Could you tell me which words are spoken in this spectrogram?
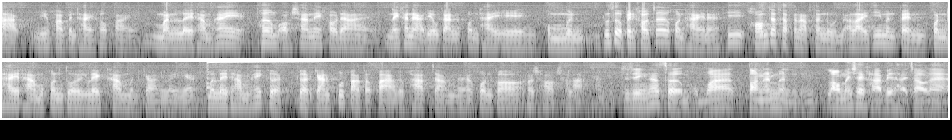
ลากมีความเป็นไทยเข้าไป มันเลยทำให้เพิ่มออปชันให้เขาได้ ในขณะเดียวกันคนไทยเอง ผมเหมือนรู้สึกเป็น culture คนไทยนะที่พร้อมจะสนับสนุนอะไรที่มันเป็นคนไทยทำคนตัวเล็กๆทำเหมือนกันอะไรเงี้ยมันเลยทำให้เกิดเกิดการพูดปากต่อปากหรือภาพจำแล้วคนก็ก็ชอบฉลากกัน จริงๆ ถ้าเสริมผมว่าตอนนั้นเหมือนเราไม่ใช่คราฟต์เบียร์ไทยเจ้าแรก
